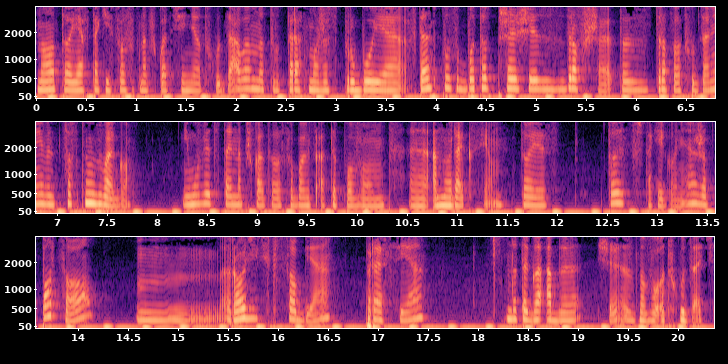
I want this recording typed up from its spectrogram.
no to ja w taki sposób na przykład się nie odchudzałem, no to teraz może spróbuję w ten sposób, bo to przecież jest zdrowsze, to jest zdrowe odchudzanie, więc co w tym złego? I mówię tutaj na przykład o osobach z atypową e, anoreksją. To jest, to jest coś takiego, nie? Że po co mm, rodzić w sobie presję do tego, aby się znowu odchudzać.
